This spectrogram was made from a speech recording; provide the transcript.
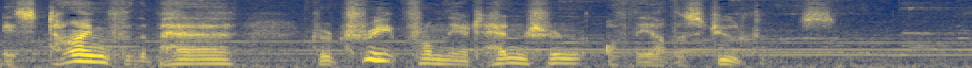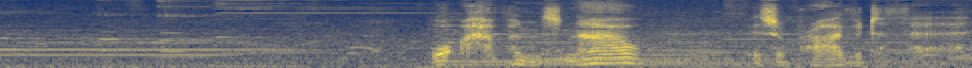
it's time for the pair to retreat from the attention of the other students. What happens now is a private affair.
